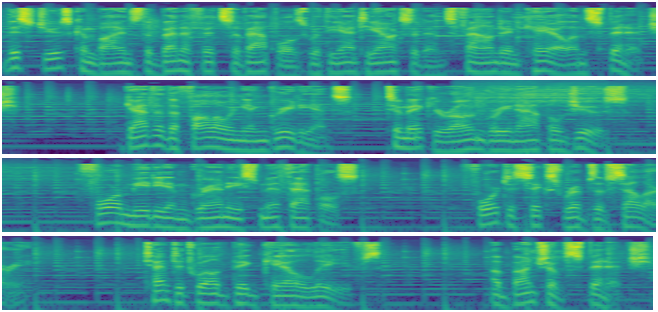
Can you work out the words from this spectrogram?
This juice combines the benefits of apples with the antioxidants found in kale and spinach. Gather the following ingredients, to make your own green apple juice. 4 medium Granny Smith apples. 4 to 6 ribs of celery. 10 to 12 big kale leaves. A bunch of spinach.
